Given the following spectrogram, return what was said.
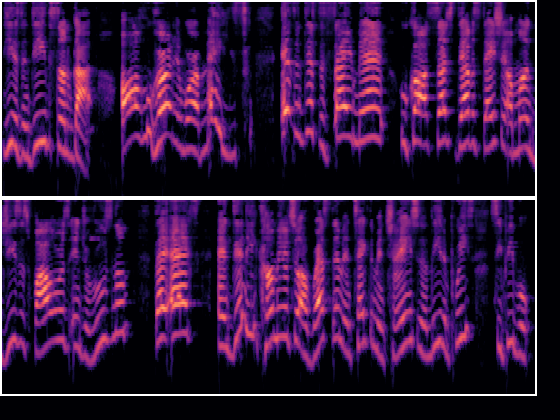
he is indeed the Son of God. All who heard him were amazed. Isn't this the same man who caused such devastation among Jesus' followers in Jerusalem? They asked, and didn't he come here to arrest them and take them in chains to the leading priests? See, people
